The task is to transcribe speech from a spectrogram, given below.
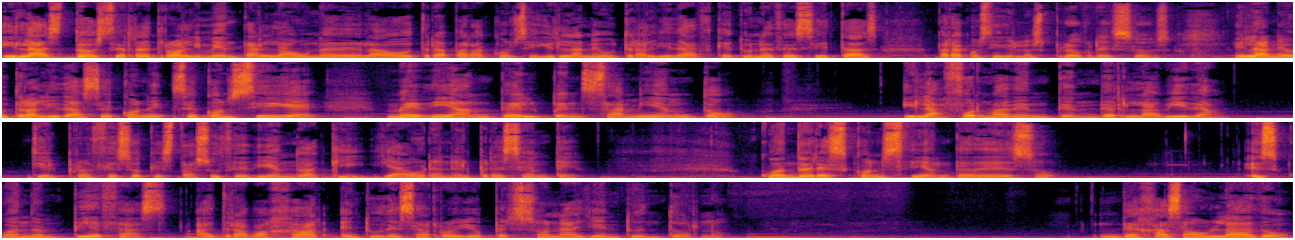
y las dos se retroalimentan la una de la otra para conseguir la neutralidad que tú necesitas para conseguir los progresos. Y la neutralidad se, se consigue mediante el pensamiento y la forma de entender la vida y el proceso que está sucediendo aquí y ahora en el presente. Cuando eres consciente de eso, es cuando empiezas a trabajar en tu desarrollo personal y en tu entorno. Dejas a un lado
